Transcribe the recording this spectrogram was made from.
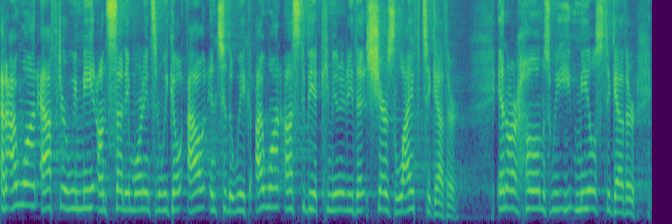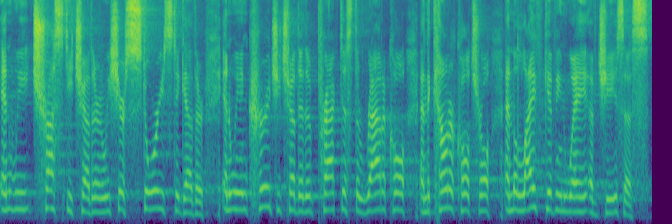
And I want, after we meet on Sunday mornings and we go out into the week, I want us to be a community that shares life together in our homes, we eat meals together and we trust each other and we share stories together and we encourage each other to practice the radical and the countercultural and the life giving way of Jesus.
